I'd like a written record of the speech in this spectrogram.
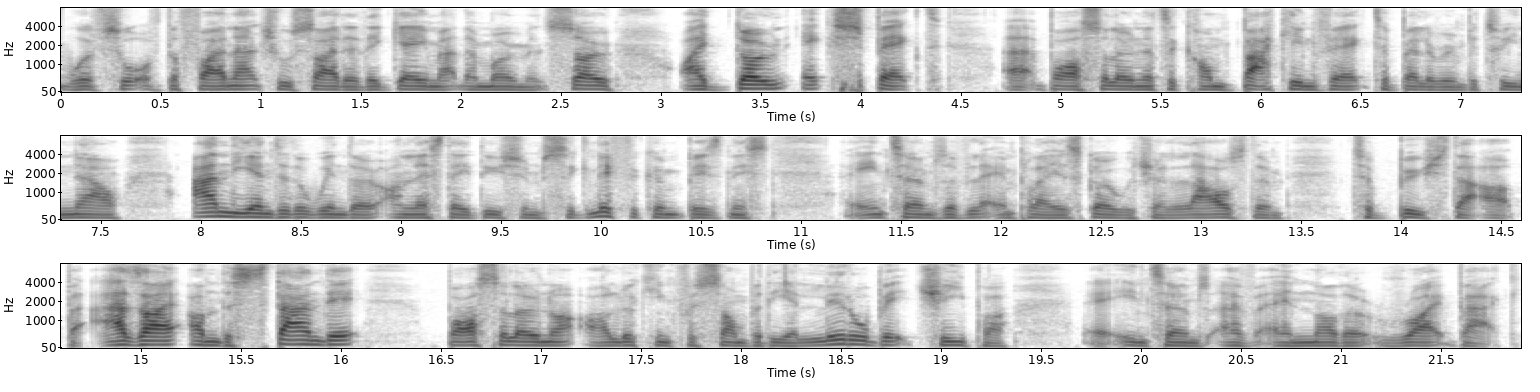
with sort of the financial side of the game at the moment. So I don't expect uh, Barcelona to come back in for Hector Bellerin between now and the end of the window unless they do some significant business in terms of letting players go, which allows them to boost that up. But as I understand it, Barcelona are looking for somebody a little bit cheaper uh, in terms of another right back.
